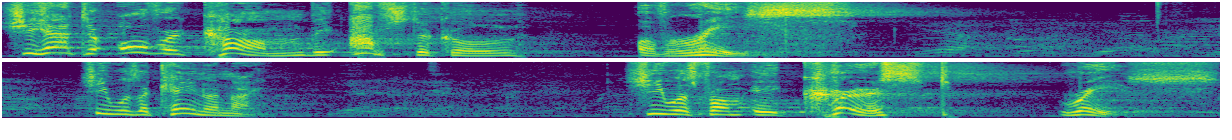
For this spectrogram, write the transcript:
She had to overcome the obstacle of race. She was a Canaanite. She was from a cursed race.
